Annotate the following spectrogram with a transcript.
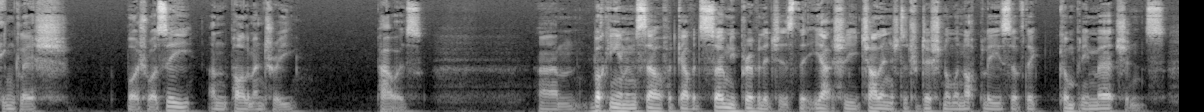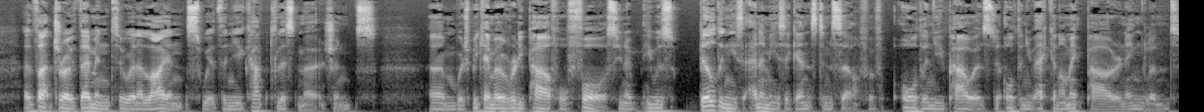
English bourgeoisie and parliamentary powers. Um, Buckingham himself had gathered so many privileges that he actually challenged the traditional monopolies of the company merchants, and that drove them into an alliance with the new capitalist merchants, um, which became a really powerful force. You know, he was building these enemies against himself of all the new powers, all the new economic power in England,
